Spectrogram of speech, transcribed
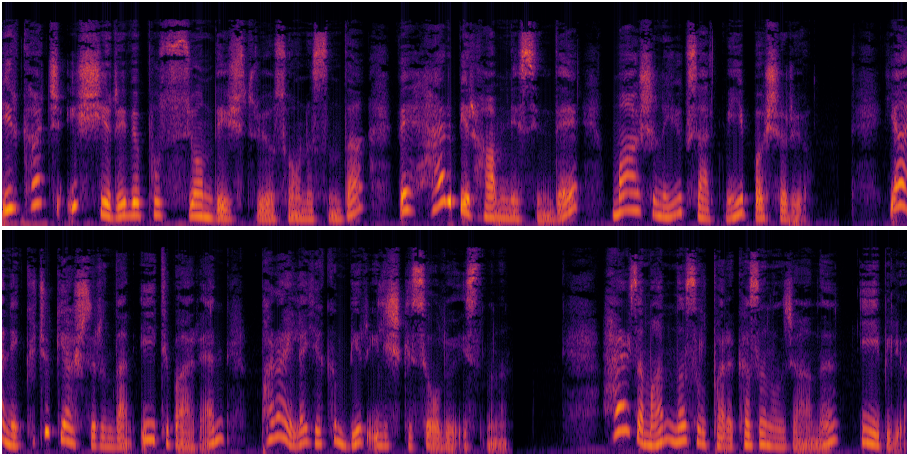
Birkaç iş yeri ve pozisyon değiştiriyor sonrasında ve her bir hamlesinde maaşını yükseltmeyi başarıyor. Yani küçük yaşlarından itibaren parayla yakın bir ilişkisi oluyor isminin. Her zaman nasıl para kazanılacağını iyi biliyor.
